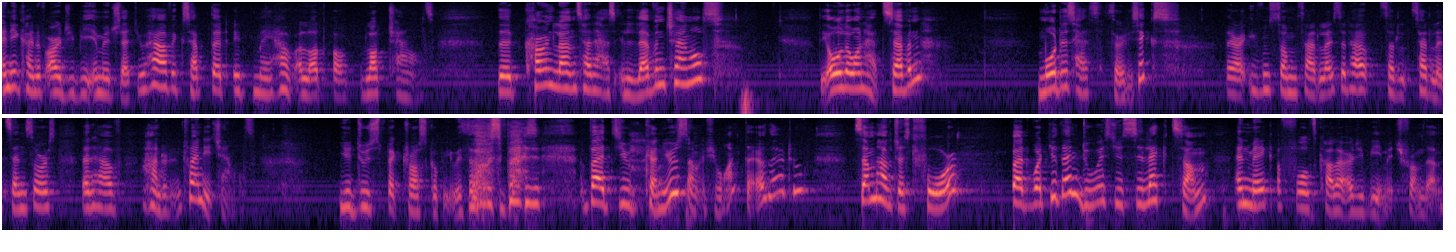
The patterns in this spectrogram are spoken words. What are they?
any kind of RGB image that you have, except that it may have a lot of lot channels. The current Landsat has 11 channels. The older one had seven. MODIS has 36. There are even some satellites that have, satellite sensors that have 120 channels. You do spectroscopy with those, but, but you can use them if you want, they're there too. Some have just four, but what you then do is you select some and make a false color RGB image from them.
